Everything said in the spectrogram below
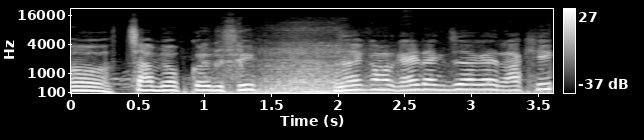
ও, চাবি অফ করে দিছি। যাই হোক আমার গাড়িটা এক জায়গায় রাখি।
